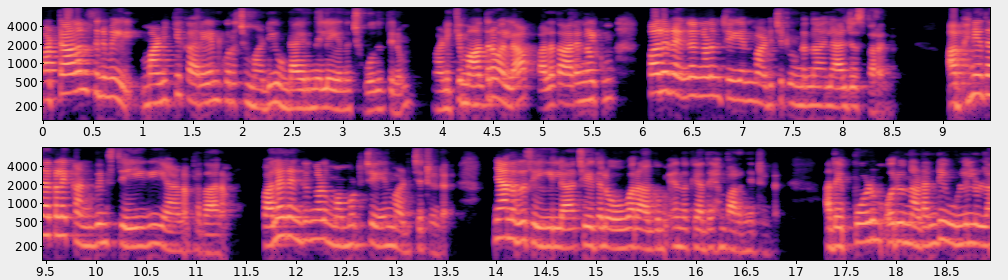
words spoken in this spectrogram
പട്ടാളം സിനിമയിൽ മണിക്ക് കരയാൻ കുറച്ച് മടി ഉണ്ടായിരുന്നില്ലേ എന്ന ചോദ്യത്തിനും മണിക്ക് മാത്രമല്ല പല താരങ്ങൾക്കും പല രംഗങ്ങളും ചെയ്യാൻ മടിച്ചിട്ടുണ്ടെന്ന് ലാൽ ജോസ് പറഞ്ഞു. അഭിനേതാക്കളെ കൺവിൻസ് ചെയ്യുകയാണ് പ്രധാനം. പല രംഗങ്ങളും മമ്മൂട്ടി ചെയ്യാൻ മടിച്ചിട്ടുണ്ട്. ഞാനത് ചെയ്യില്ല ചെയ്താൽ ഓവറാകും എന്നൊക്കെ അദ്ദേഹം പറഞ്ഞിട്ടുണ്ട്. അതെപ്പോഴും ഒരു നടന്റെ ഉള്ളിലുള്ള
